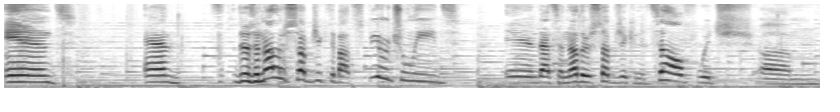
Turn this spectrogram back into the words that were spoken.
And and there's another subject about spiritual needs and that's another subject in itself, which um,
